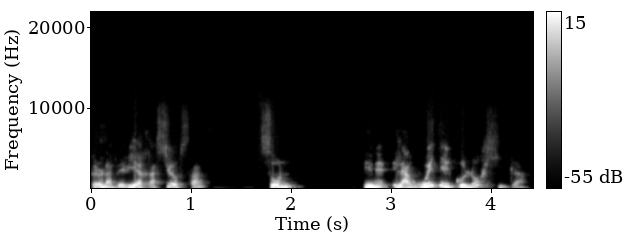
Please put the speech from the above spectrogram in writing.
pero las mm. bebidas gaseosas son, tienen la huella ecológica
